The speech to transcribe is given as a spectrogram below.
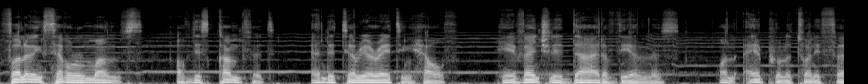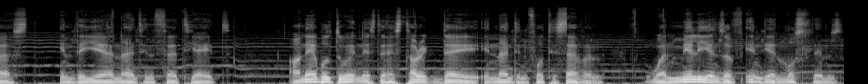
Following several months of discomfort and deteriorating health, he eventually died of the illness on April 21st in the year 1938 unable to witness the historic day in 1947 when millions of Indian Muslims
